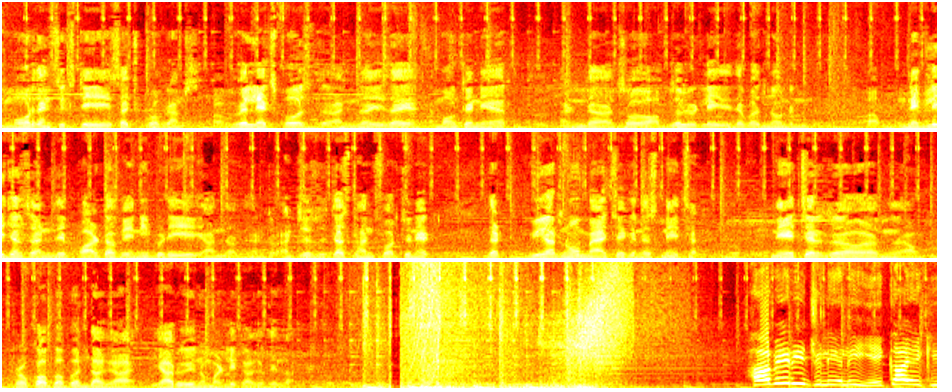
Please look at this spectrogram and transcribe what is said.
more than 60 such programs, uh, well exposed and uh, is a mountaineer and uh, so absolutely there was no uh, negligence on the part of anybody and, and it is just unfortunate that we are no match against nature. Nature ಪ್ರಕೋಪ ಬಂದಾಗ ಯಾರು ಏನೂ ಹಾವೇರಿ ಜಿಲ್ಲೆಯಲ್ಲಿ ಏಕಾಏಕಿ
